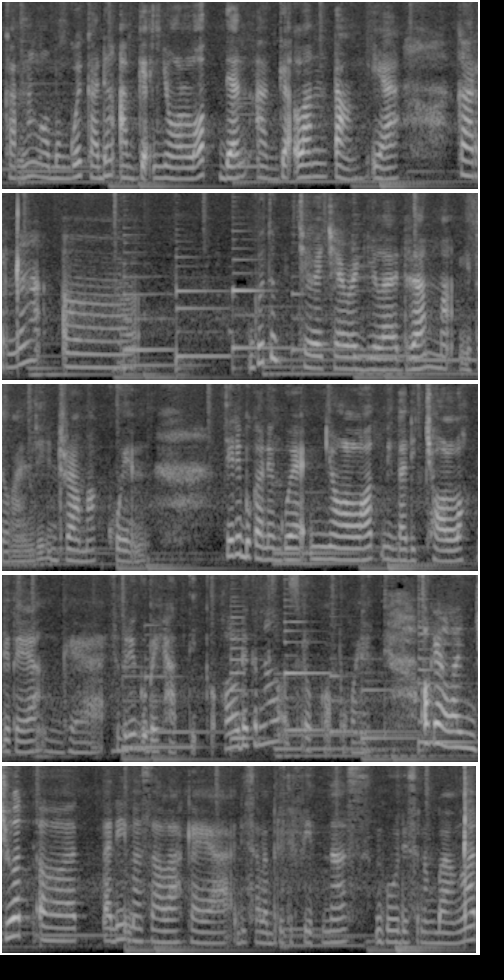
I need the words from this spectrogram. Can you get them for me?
Karena ngomong gue kadang agak nyolot dan agak lantang ya. Karena uh, gue tuh cewek-cewek gila drama gitu kan. Jadi drama queen jadi bukannya gue nyolot minta dicolok gitu ya? Enggak. Sebenarnya gue baik hati kok. Kalau udah kenal seru kok pokoknya. Oke lanjut uh, tadi masalah kayak di celebrity fitness gue udah seneng banget.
